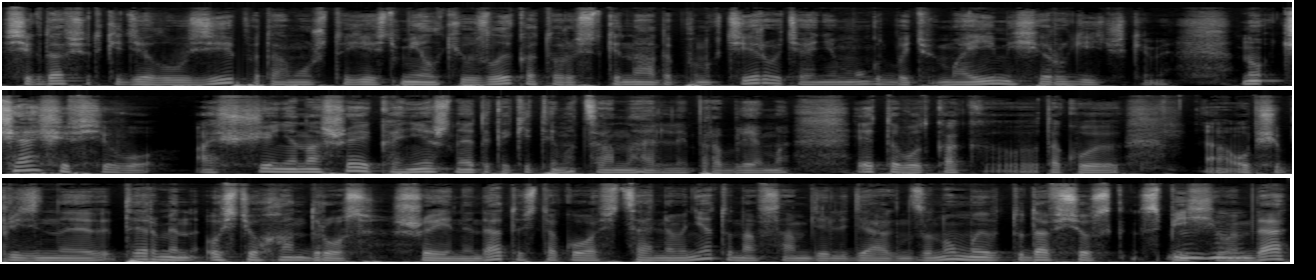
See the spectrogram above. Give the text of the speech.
всегда все-таки делаю УЗИ, потому что есть мелкие узлы, которые все-таки надо пунктировать, и они могут быть моими хирургическими. Но чаще всего ощущения на шее, конечно, это какие-то эмоциональные проблемы. Это вот как э, такой а, общепризнанный термин остеохондроз шейный, да, то есть такого официального нету на самом деле диагноза, но мы туда все спихиваем, угу. да,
